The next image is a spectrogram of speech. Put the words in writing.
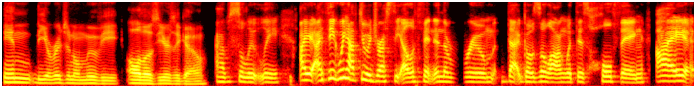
in the original movie all those years ago. Absolutely. I, I think we have to address the elephant in the room that goes along with this whole thing. I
